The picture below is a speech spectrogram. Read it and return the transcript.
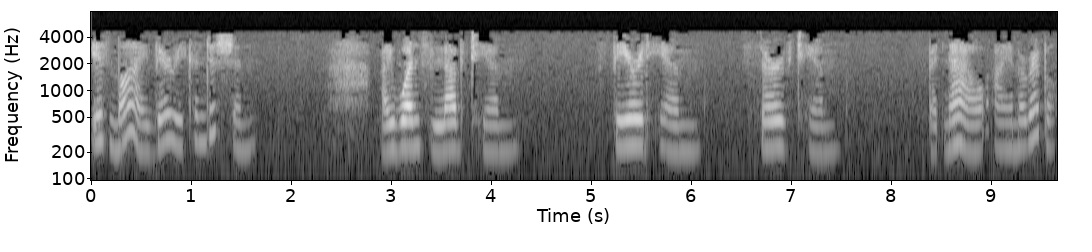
is my very condition. I once loved him, feared him, served him, but now I am a rebel.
